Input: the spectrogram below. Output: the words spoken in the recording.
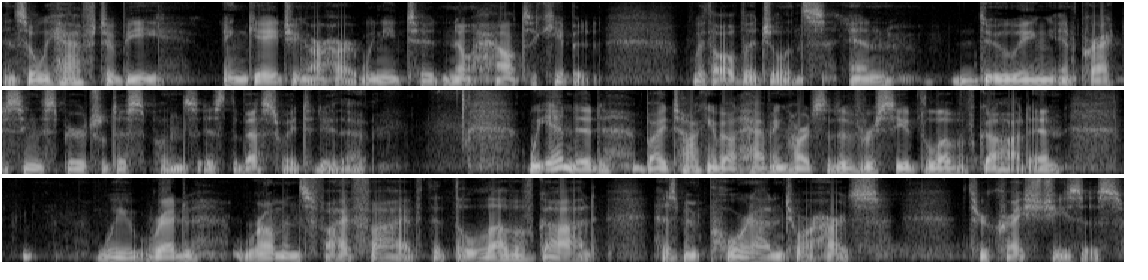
And so we have to be engaging our heart. We need to know how to keep it with all vigilance. And doing and practicing the spiritual disciplines is the best way to do that. We ended by talking about having hearts that have received the love of God. And we read Romans 5 5 that the love of God has been poured out into our hearts through Christ Jesus.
